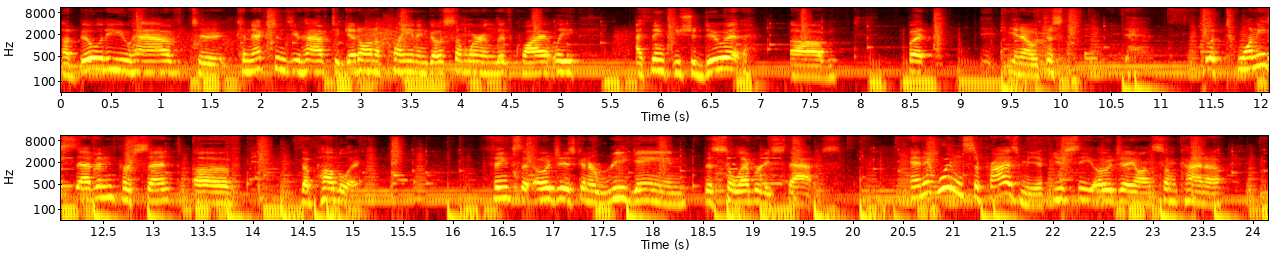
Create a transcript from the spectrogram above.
ability you have to connections you have to get on a plane and go somewhere and live quietly, I think you should do it. Um, but you know, just look, 27% of the public thinks that OJ is going to regain this celebrity status. And it wouldn't surprise me if you see OJ on some kind of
